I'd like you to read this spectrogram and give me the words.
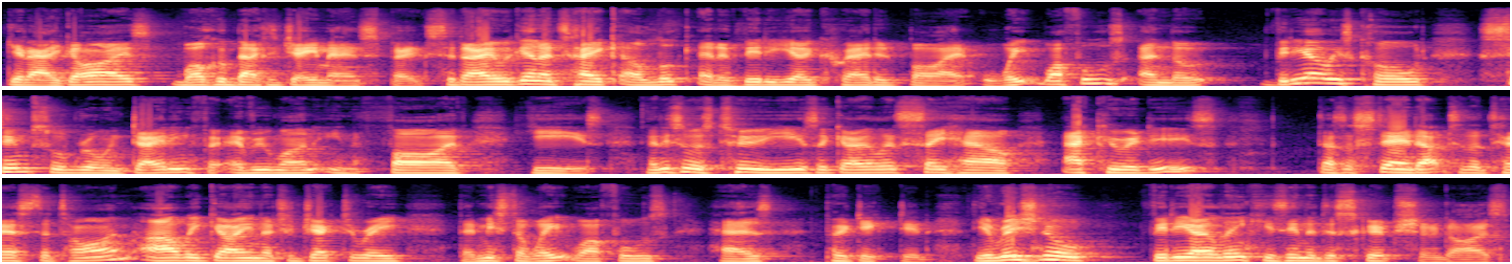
G'day guys, welcome back to G-Man Speaks. Today we're going to take a look at a video created by Wheat Waffles and the video is called Simps Will Ruin Dating for Everyone in 5 Years. Now this was 2 years ago, let's see how accurate it is. Does it stand up to the test of time? Are we going the trajectory that Mr. Wheat Waffles has predicted? The original video link is in the description guys.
